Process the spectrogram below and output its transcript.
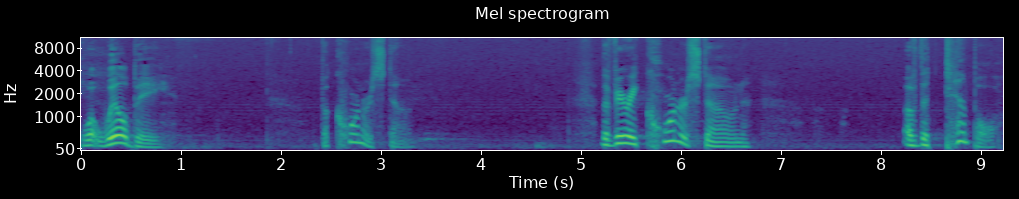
what will be the cornerstone the very cornerstone of the temple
